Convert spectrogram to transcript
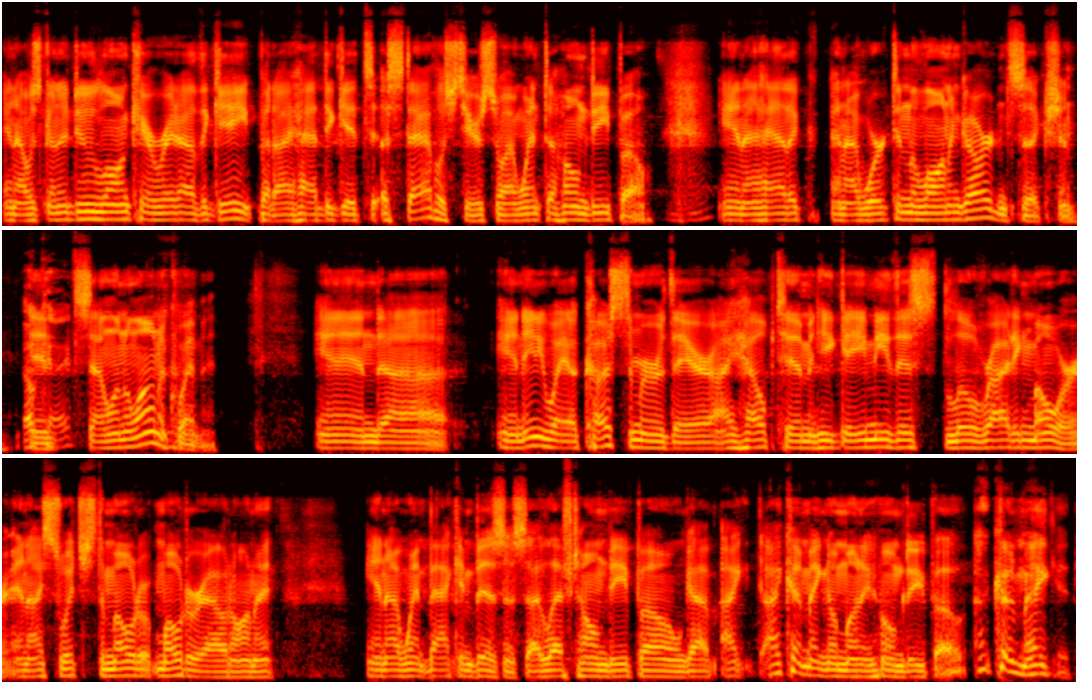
and I was going to do lawn care right out of the gate, but I had to get established here. So I went to Home Depot and I had a, and I worked in the lawn and garden section Okay. and selling the lawn equipment. And, uh, and anyway, a customer there, I helped him and he gave me this little riding mower and I switched the motor, motor out on it and I went back in business. I left Home Depot and got I, I couldn't make no money at Home Depot. I couldn't make it.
